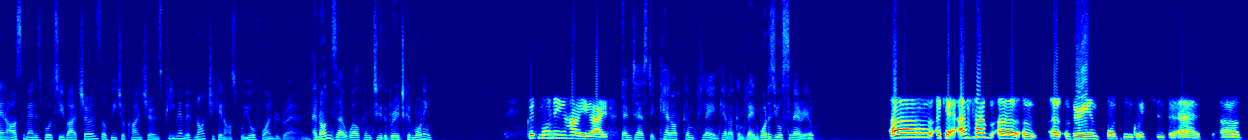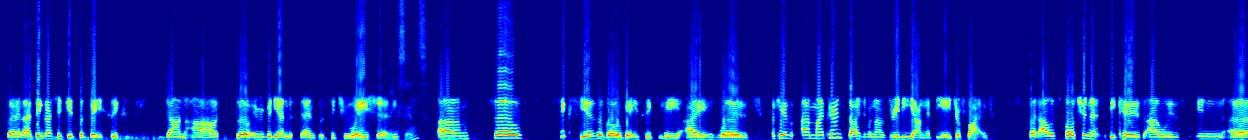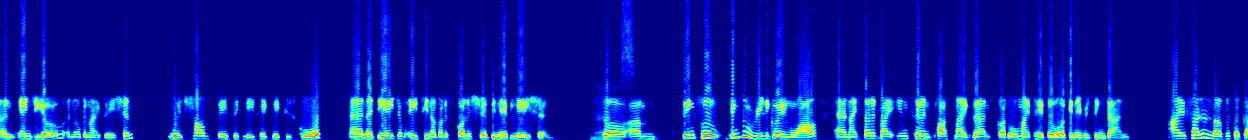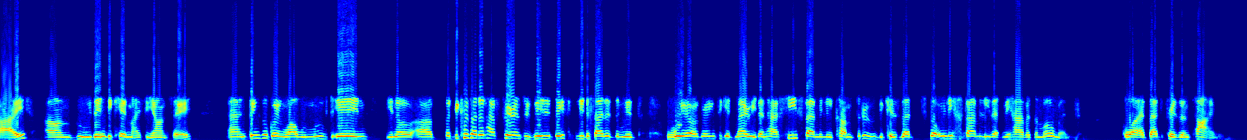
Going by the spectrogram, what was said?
And Ask a Man is brought to you by Outsurance. They'll beat your car insurance premium. If not, you can ask for your 400 Rand. Anonza, welcome to the bridge. Good morning. Good morning. How are you guys? Fantastic. Cannot complain. Cannot complain. What is your scenario? Uh, okay, I have a, a, a very important question to ask, uh, but I think I should get the basics done out so everybody understands the situation. Makes sense. Um, so six years ago, basically, I was okay. Uh, my parents died when I was really young, at the age of five. But I was fortunate because I was in uh, an NGO, an organization, which helped basically take me to school. And at the age of 18, I got a scholarship in aviation. Nice. So um, things were things were really going well, and I started my intern, passed my exams, got all my paperwork and everything done. I fell in love with a guy um, who then became my fiance, and things were going well. We moved in, you know, uh, but because I don't have parents, we basically decided that we'd, we are going to get married and have his family come through because that's the only family that we have at the moment, or at that present time.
